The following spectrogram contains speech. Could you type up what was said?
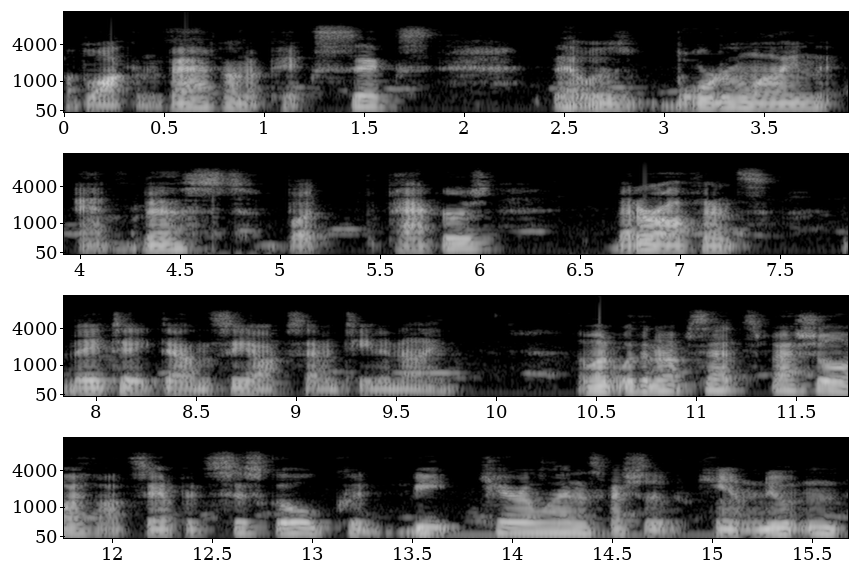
A block in the back on a pick six. That was borderline at best, but the Packers, better offense, they take down the Seahawks 17 to 9. I went with an upset special. I thought San Francisco could beat Carolina, especially with Cam Newton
